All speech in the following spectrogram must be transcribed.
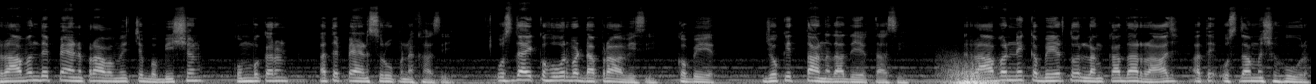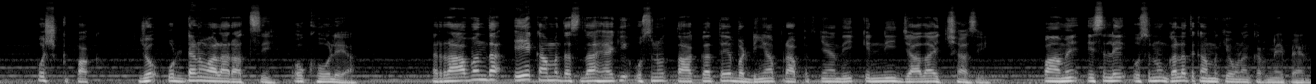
ਰਾਵਣ ਦੇ ਭੈਣ ਭਰਾਵਾਂ ਵਿੱਚ ਬਬੀਸ਼ਣ, ਕੁੰਭਕਰਨ ਅਤੇ ਭੈਣ ਸਰੂਪ ਨਖਾ ਸੀ। ਉਸ ਦਾ ਇੱਕ ਹੋਰ ਵੱਡਾ ਭਰਾ ਵੀ ਸੀ, ਕੁਬੇਰ, ਜੋ ਕਿ ਧਨ ਦਾ ਦੇਵਤਾ ਸੀ। ਰਾਵਣ ਨੇ ਕਬੀਰ ਤੋਂ ਲੰਕਾ ਦਾ ਰਾਜ ਅਤੇ ਉਸ ਦਾ ਮਸ਼ਹੂਰ ਪੁਸ਼ਕਪਕ ਜੋ ਉੱਡਣ ਵਾਲਾ ਰੱਥ ਸੀ, ਉਹ ਖੋਹ ਲਿਆ। ਰਾਵਣ ਦਾ ਇਹ ਕੰਮ ਦੱਸਦਾ ਹੈ ਕਿ ਉਸ ਨੂੰ ਤਾਕਤ ਤੇ ਵੱਡੀਆਂ ਪ੍ਰਾਪਤੀਆਂ ਦੀ ਕਿੰਨੀ ਜ਼ਿਆਦਾ ਇੱਛਾ ਸੀ। ਭਾਵੇਂ ਇਸ ਲਈ ਉਸ ਨੂੰ ਗਲਤ ਕੰਮ ਕਿਉਂ ਨਾ ਕਰਨੇ ਪੈਣ।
